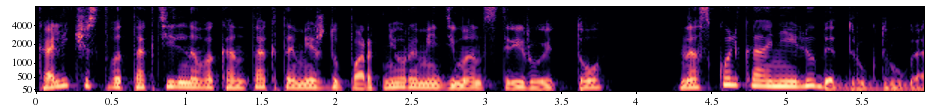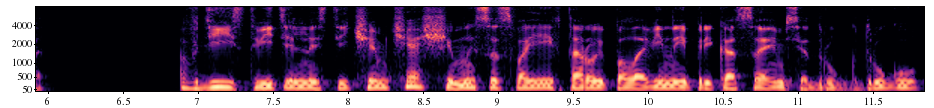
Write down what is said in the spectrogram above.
количество тактильного контакта между партнерами демонстрирует то, насколько они любят друг друга. В действительности, чем чаще мы со своей второй половиной прикасаемся друг к другу,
